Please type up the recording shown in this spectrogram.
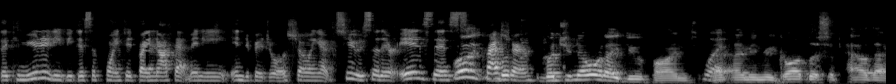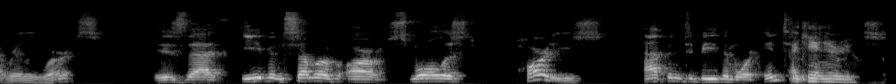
the community be disappointed by not that many individuals showing up too. So there is this Well, but- pressure. But, you know what I do find? What? I, I mean, regardless of how that really works, is that even some of our smallest parties happen to be the more intimate. I can't hear you. ones.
